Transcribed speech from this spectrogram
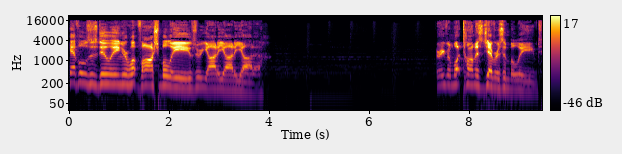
Keffals is doing or what Vaush believes or yada, yada, yada. or even what Thomas Jefferson believed.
